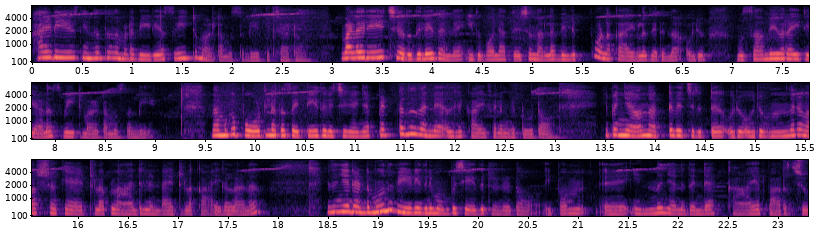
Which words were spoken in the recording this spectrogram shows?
ഹായ് ഡിയേഴ്സ് ഇന്നത്തെ നമ്മുടെ വീഡിയോ സ്വീറ്റ് മാൾട്ട മുസമ്പിയെ കുറിച്ചാട്ടോ. വളരെ ചെറുതിലെ തന്നെ ഇതുപോലെ അത്യാവശ്യം നല്ല വലുപ്പമുള്ള കായകൾ തരുന്ന ഒരു മുസാമ്പി വെറൈറ്റിയാണ് സ്വീറ്റ് മാൾട്ട മുസമ്പി നമുക്ക് പോട്ടിലൊക്കെ സെറ്റ് ചെയ്ത് വെച്ച് കഴിഞ്ഞാൽ പെട്ടെന്ന് തന്നെ അതിൽ കായ്ഫലം കിട്ടും കേട്ടോ ഇപ്പം ഞാൻ നട്ട് വെച്ചിട്ട് ഒരു ഒരു ഒന്നര വർഷമൊക്കെ ആയിട്ടുള്ള പ്ലാന്റിൽ ഉണ്ടായിട്ടുള്ള കായകളാണ്. ഇത് ഞാൻ രണ്ട് മൂന്ന് വീഡിയോ ഇതിന് മുമ്പ് ചെയ്തിട്ടുണ്ട് കേട്ടോ. ഇപ്പം ഇന്ന് ഞാനിതിന്റെ കായ പറിച്ചു.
